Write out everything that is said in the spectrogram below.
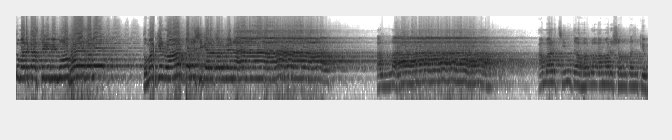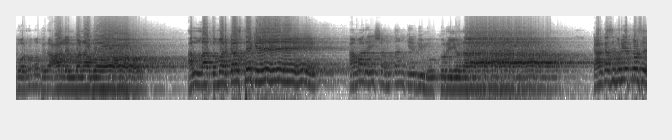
তোমার কাছ থেকে বিমুখ হয়ে যাবে। তোমাকে রব বলে স্বীকার করবে না। আল্লাহ আমার চিন্তা হলো আমার সন্তানকে বড় মাপের আলেম বানাবো। আল্লাহ তোমার কাছ থেকে আমার এই সন্তানকে বিমুখ করিও না। কার কাছে ফরিয়াদ করছে?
